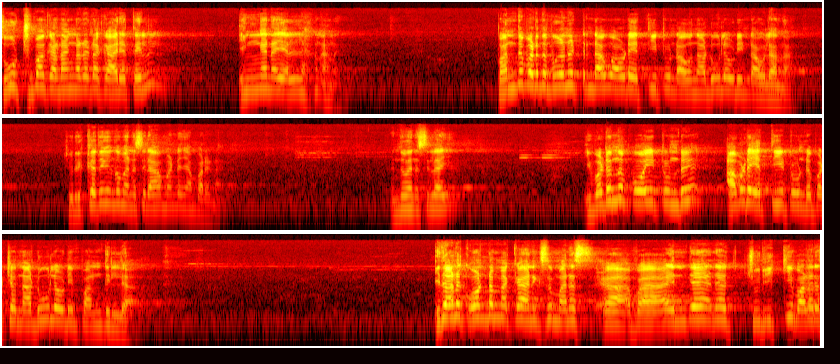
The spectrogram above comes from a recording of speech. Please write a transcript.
സൂക്ഷ്മ കണങ്ങളുടെ കാര്യത്തിൽ ഇങ്ങനെയല്ല എന്നാണ് പന്ത് പെടുന്ന് വീണിട്ടുണ്ടാവും അവിടെ എത്തിയിട്ടുണ്ടാവും നടുവിൽ അവിടെ ഉണ്ടാവില്ല എന്നാണ് ചുരുക്കത്തിൽ നിങ്ങൾക്ക് മനസ്സിലാവാൻ വേണ്ടി ഞാൻ പറയണേ. എന്ത് മനസ്സിലായി? ഇവിടുന്ന് പോയിട്ടുണ്ട് അവിടെ എത്തിയിട്ടുണ്ട് പക്ഷെ നടുവിൽ അവിടെയും പന്തില്ല. ഇതാണ് ക്വാണ്ടം മെക്കാനിക്സ് മനസ് എന്റെ ചുരുക്കി വളരെ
